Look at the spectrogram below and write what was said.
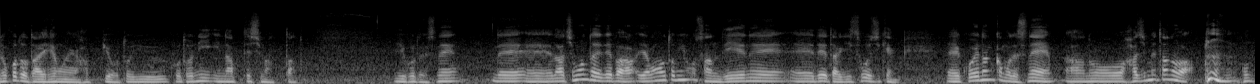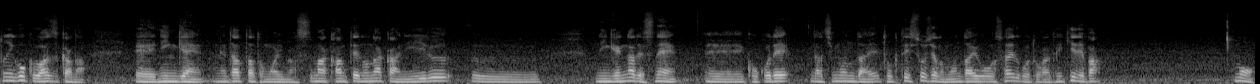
のことを大本営発表ということになってしまったということですね。で、拉致問題では山本美穂さん DNA データ偽装事件、えー、これなんかもですね、あの始めたのは 本当にごくわずかな、えー、人間だったと思います、まあ、官邸の中にいる人間がですね、えー、ここで拉致問題特定失踪者の問題を抑えることができればも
